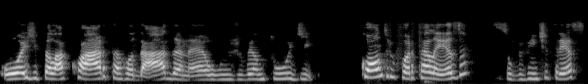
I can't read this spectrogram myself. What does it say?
hoje pela quarta rodada, né, o Juventude contra o Fortaleza, sub-23,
